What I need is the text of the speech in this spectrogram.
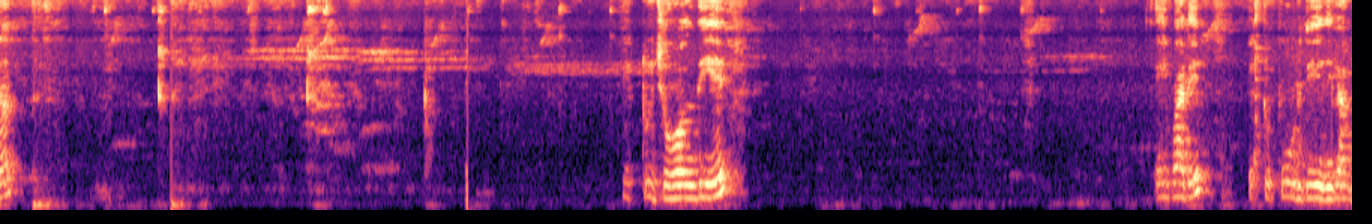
না। একটু জল দিয়ে এবারে একটু পুর দিয়ে দিলাম।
